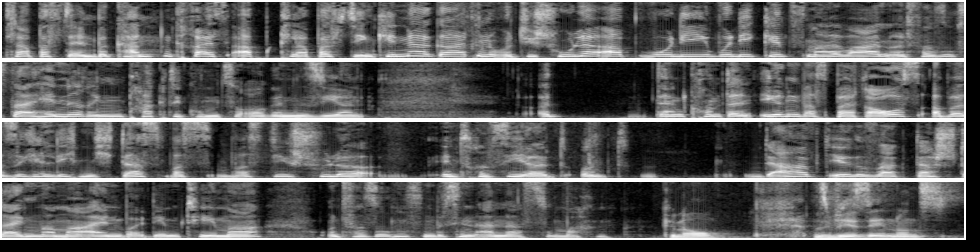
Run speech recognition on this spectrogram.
klapperst den Bekanntenkreis ab, klapperst den Kindergarten und die Schule ab, wo die, wo die Kids mal waren und versuchst da händeringend ein Praktikum zu organisieren. Dann kommt dann irgendwas bei raus, aber sicherlich nicht das, was, was die Schüler interessiert. Und da habt ihr gesagt, da steigen wir mal ein bei dem Thema und versuchen es ein bisschen anders zu machen. Genau. Also wir sehen uns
